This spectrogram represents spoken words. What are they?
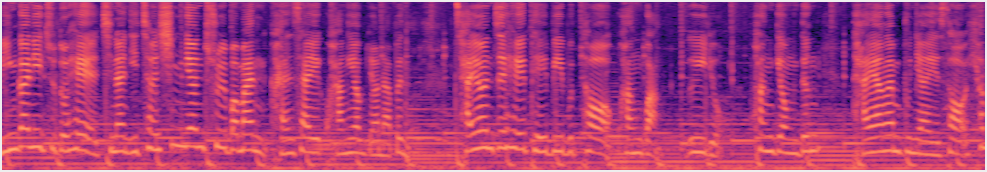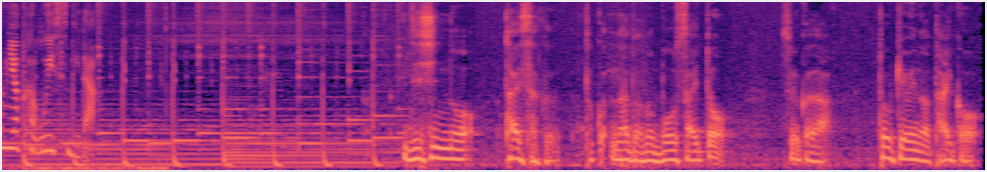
민간이 주도해 지난 2010년 출범한 간사이 광역연합은 자연재해 대비부터 관광, 의료, 환경 등 다양한 분야에서 협력하고 있습니다. 地震の対策とかなどの防災とそれから東京への対抗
